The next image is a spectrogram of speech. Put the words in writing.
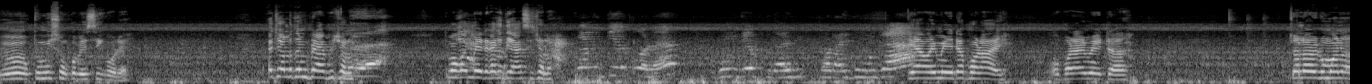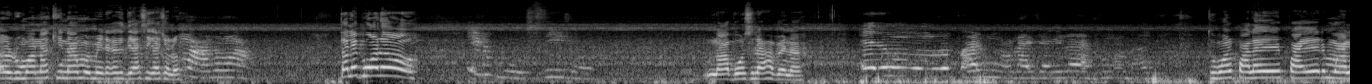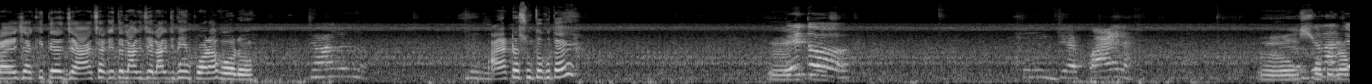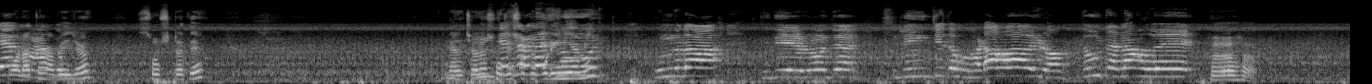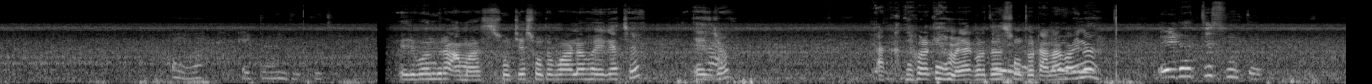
হুম তুমি শুকো বেশি করে। চলো তুমি প্রাইভেট চলো। তোমাকে ওই মেয়েটার কাছে দিয়ে আসি চলো। কে ওই মেয়েটা পড়ায়। ও পড়ায় মেয়েটা। চলো রুমানা রুমানা কি নাম? ওই মেয়েটার কাছে দিয়ে আসি গা চলো। তাহলে পড়ো। না বসলে হবে না। তোমার পালায় পায়ের মালায় চাকিতে যা চাকিতে লাগছে লাগছে তুমি পড়া করো। আর একটা সুতো কোথায়? সুতোটা পড়াতে হবে যা সোসটাতে। চলো সোজা সুতো পড়িনি আমি। বন্ধুরা মধ্যে সিলিংটিতে ভরা হয়। রক্তও টানা হবে দেখেছি এই যে বন্ধুরা আমার সূচে সুতো পরানো হয়ে গেছে। এই যে এক হাতে করে ক্যামেরা করতে সুতো টানা হয় না? এইটা হচ্ছে সুতো।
